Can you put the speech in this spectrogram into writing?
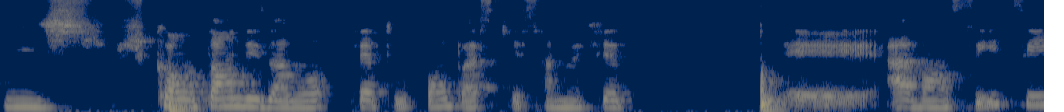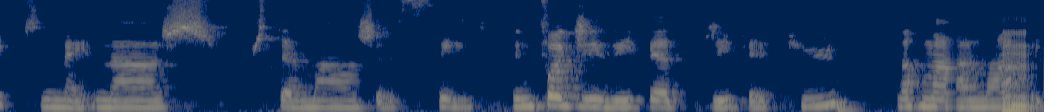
puis je suis contente de les avoir faites au fond parce que ça me fait euh, avancé, tu sais. Puis maintenant, justement, je sais, une fois que je les ai faites, j'ai fait plus, normalement. Mm.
